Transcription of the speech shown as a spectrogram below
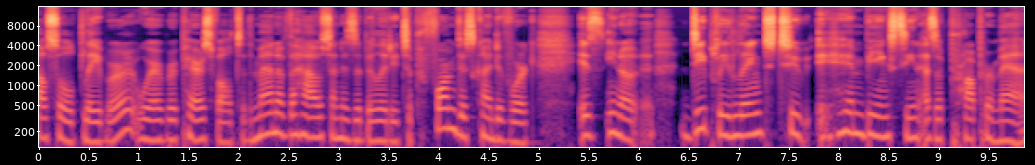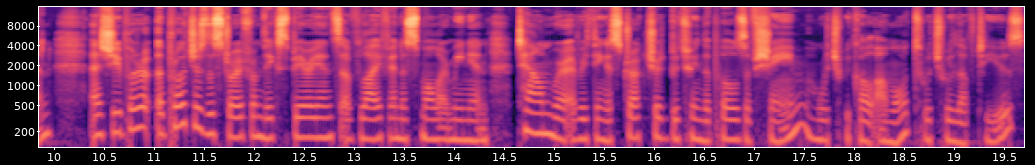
household labor, where repairs fall to the man of the house, and his ability to perform this kind of work is, you know, deeply linked to him being seen as a proper man. And she pro- approaches the story from the experience of life in a small Armenian town where everything is structured between the poles of shame, which we call amot, which we love to use,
